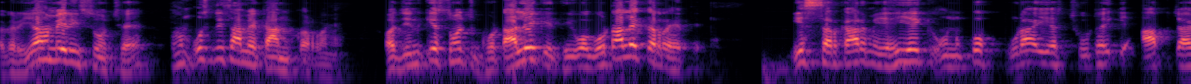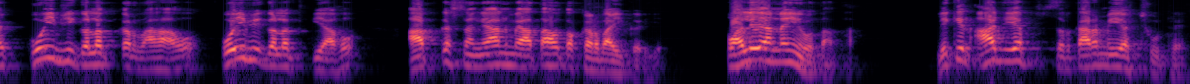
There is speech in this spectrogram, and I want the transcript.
अगर यह मेरी सोच है तो हम उस दिशा में काम कर रहे हैं। और जिनकी सोच घोटाले की थी, वो घोटाले कर रहे थे। इस सरकार में यही है कि उनको पूरा यह छूट है कि आप चाहे कोई भी गलत कर रहा हो, कोई भी गलत किया हो आपके संज्ञान में आता हो तो कार्रवाई करिए। पहले यह नहीं होता था। लेकिन आज यह सरकार में यह छूट है।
